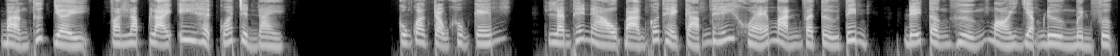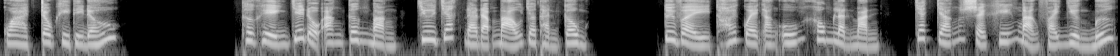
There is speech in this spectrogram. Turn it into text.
bạn thức dậy và lặp lại y hệt quá trình này. Cũng quan trọng không kém, làm thế nào bạn có thể cảm thấy khỏe mạnh và tự tin để tận hưởng mọi dặm đường mình vượt qua trong khi thi đấu. Thực hiện chế độ ăn cân bằng chưa chắc đã đảm bảo cho thành công. Tuy vậy, thói quen ăn uống không lành mạnh chắc chắn sẽ khiến bạn phải dừng bước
